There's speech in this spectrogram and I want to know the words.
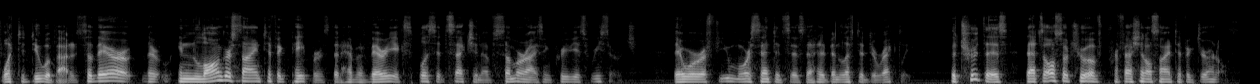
what to do about it. So there are there in longer scientific papers that have a very explicit section of summarizing previous research. There were a few more sentences that had been lifted directly. The truth is that's also true of professional scientific journals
